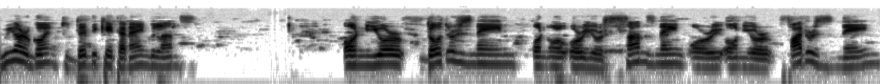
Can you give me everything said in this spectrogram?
we are going to dedicate an ambulance on your daughter's name, on or, or your son's name, or on your father's name,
